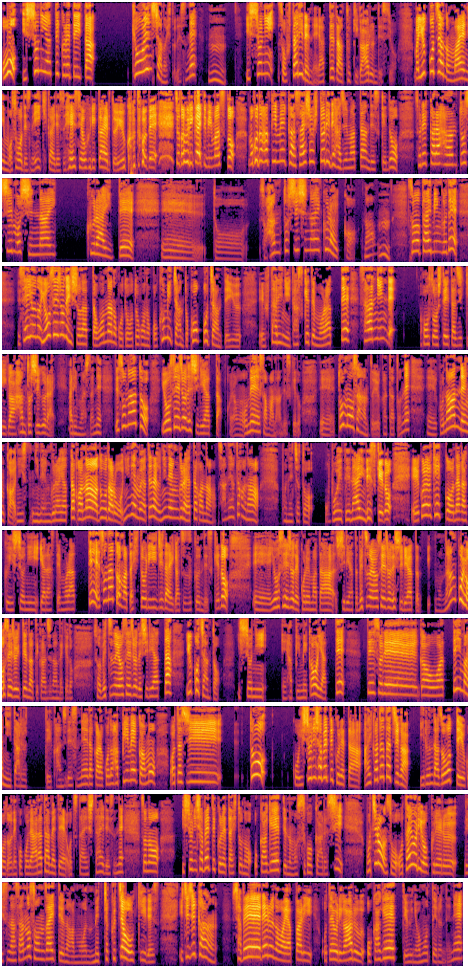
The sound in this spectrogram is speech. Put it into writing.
ーを一緒にやってくれていた共演者の人ですね。うん。一緒に、そう、二人でね、やってた時があるんですよ。まあ、ゆっこちゃんの前にもそうですね、いい機会です。平成を振り返るということで、ちょっと振り返ってみますと、もうこのハッピーメーカー最初一人で始まったんですけど、それから半年もしないくらいで、えーと、そう、半年しないくらいかな？うん。そのタイミングで、声優の養成所で一緒だった女の子と男の子、くみちゃんとコッコちゃんっていう、え二人に助けてもらって、三人で放送していた時期が半年ぐらいありましたね。で、その後、養成所で知り合った、これはもうお姉様なんですけど、えー、ともさんという方とね、えー、これ何年か、2、2年ぐらいやったかな？どうだろう ?2 年もやってないけど2年ぐらいやったかな ?3 年やったかな？もうね、ちょっと、覚えてないんですけど、えーこれが結構長く一緒にやらせてもらってて、その後また一人時代が続くんですけど、えー養成所でこれまた知り合った、別の養成所で知り合った、もう何個養成所行ってんだって感じなんだけど、そう、別の養成所で知り合ったゆこちゃんと一緒に、えーハッピーメーカーをやって、で、それが終わって今に至るっていう感じですね。だからこのハッピーメーカーも私と、こう一緒に喋ってくれた相方たちがいるんだぞっていうことをね、ここで改めてお伝えしたいですね。その、一緒に喋ってくれた人のおかげっていうのもすごくあるし、もちろんそう、お便りをくれるリスナーさんの存在っていうのはもうめちゃくちゃ大きいです。1時間喋れるのはやっぱりお便りがあるおかげっていうふうに思ってるんでね。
